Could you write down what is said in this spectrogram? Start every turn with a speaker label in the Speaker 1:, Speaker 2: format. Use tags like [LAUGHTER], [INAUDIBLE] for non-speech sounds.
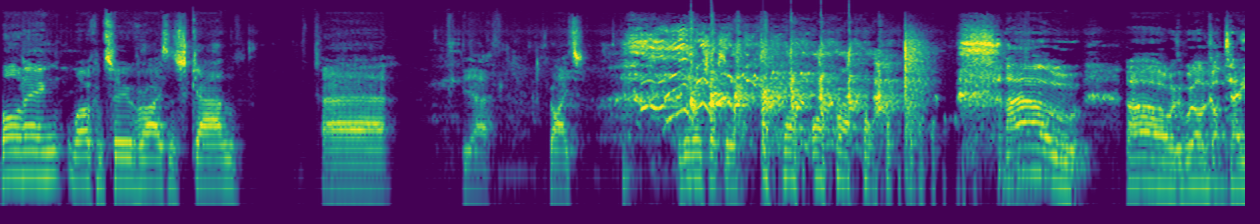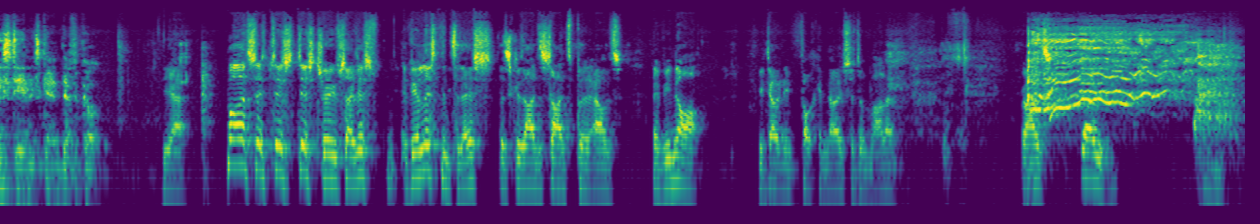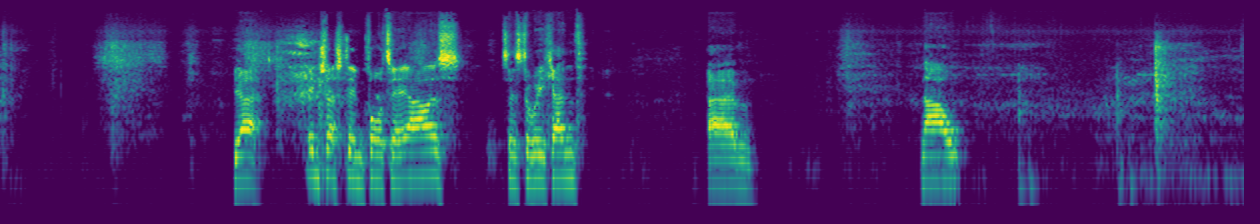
Speaker 1: Morning, welcome to Horizon Scan. Uh, yeah, right. Interesting. [LAUGHS]
Speaker 2: Oh, oh, the world got tasty and it's getting difficult.
Speaker 1: Yeah. Well, it's, it's just, just true. So, this, if you're listening to this, it's because I decided to put it out. If you're not, you don't even fucking know, so it doesn't matter. Right. So, [SIGHS] yeah, interesting 48 hours since the weekend. Um, now,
